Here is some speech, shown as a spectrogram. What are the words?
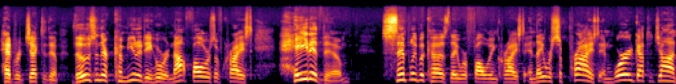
had rejected them. Those in their community who were not followers of Christ hated them, simply because they were following Christ. And they were surprised, and word got to John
